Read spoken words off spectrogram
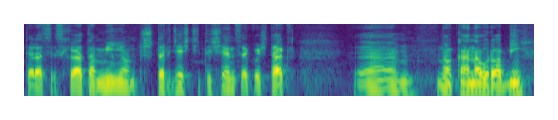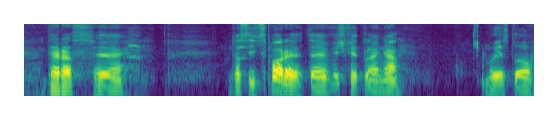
Teraz jest chyba tam milion czterdzieści tysięcy, jakoś tak. Em, No kanał robi teraz e, dosyć spore te wyświetlenia, bo jest to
